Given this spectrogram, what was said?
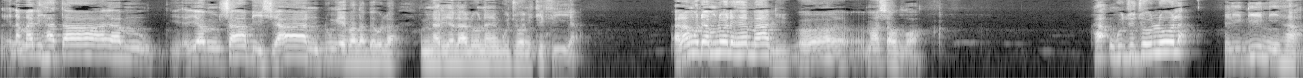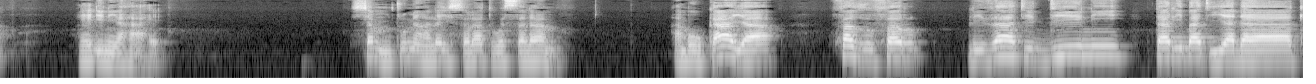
ina mali hata ya, ya mshabisha ndunge bala beula mnariela lona yangu joni kifia. Alangu da mlole he mali oh, mashaallah ha ngujojo ulola lidini ha he dini ya hahe sha mtume alaihi salatu wassalam. Hambo ukaya fadhfar lidhati dini taribat yadak.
